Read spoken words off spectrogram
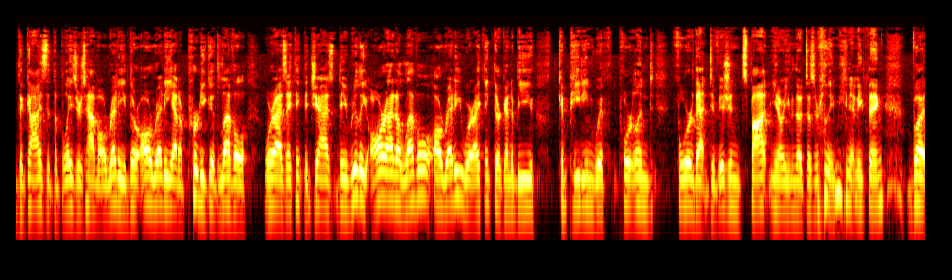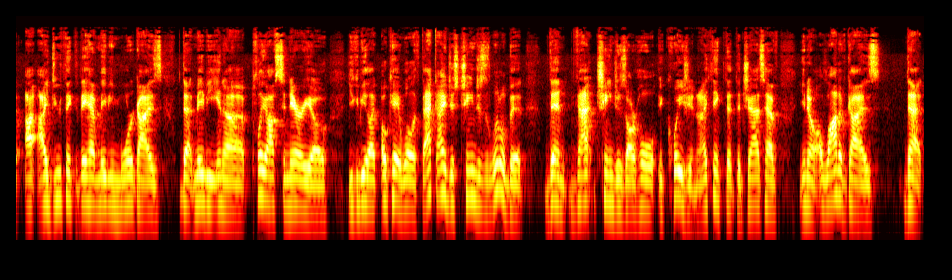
the guys that the Blazers have already they're already at a pretty good level whereas I think the Jazz they really are at a level already where I think they're going to be competing with Portland for that division spot, you know, even though it doesn't really mean anything. But I, I, do think that they have maybe more guys that maybe in a playoff scenario, you could be like, okay, well, if that guy just changes a little bit, then that changes our whole equation. And I think that the Jazz have, you know, a lot of guys that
